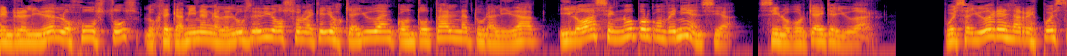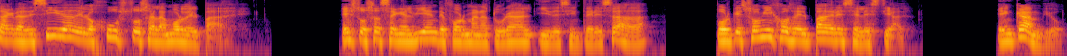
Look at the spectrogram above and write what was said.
En realidad los justos, los que caminan a la luz de Dios, son aquellos que ayudan con total naturalidad y lo hacen no por conveniencia, sino porque hay que ayudar. Pues ayudar es la respuesta agradecida de los justos al amor del Padre. Estos hacen el bien de forma natural y desinteresada, porque son hijos del Padre Celestial. En cambio,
